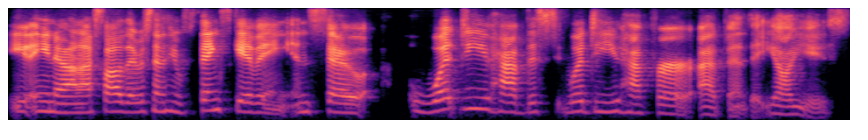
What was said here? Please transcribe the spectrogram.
you, you know, and I saw there was something for Thanksgiving. And so, what do you have this? What do you have for Advent that y'all use?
